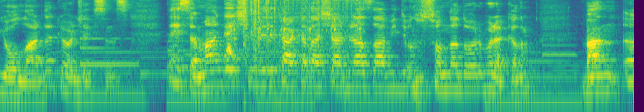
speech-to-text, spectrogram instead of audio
yollarda göreceksiniz. Neyse mangayı şimdilik arkadaşlar biraz daha videonun sonuna doğru bırakalım. Ben e,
